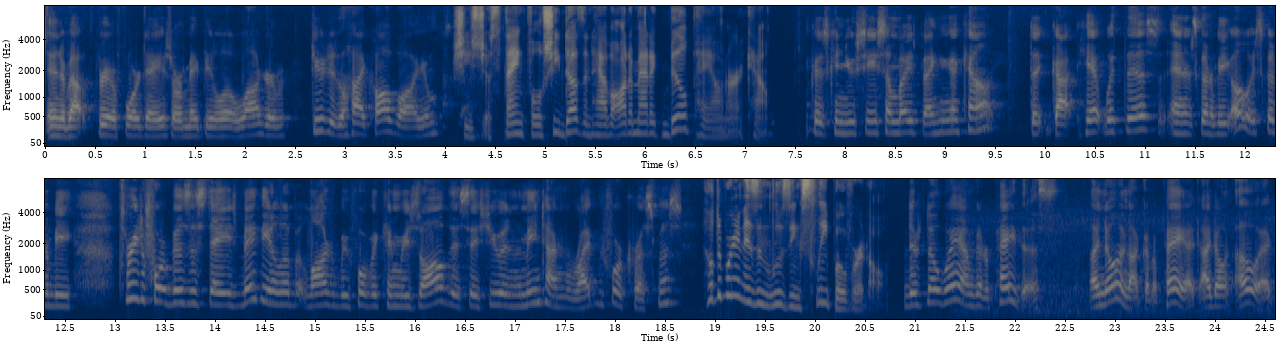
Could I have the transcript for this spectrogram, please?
in about three or four days or maybe a little longer due to the high call volume. She's just thankful she doesn't have automatic bill pay on her account. Because can you see somebody's banking account that got hit with this and it's going to be, oh, it's going to be three to four business days, maybe a little bit longer before we can resolve this issue. In the meantime, right before Christmas. Hildebrandt isn't losing sleep over it all. There's no way I'm going to pay this. I know I'm not going to pay it. I don't owe it.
